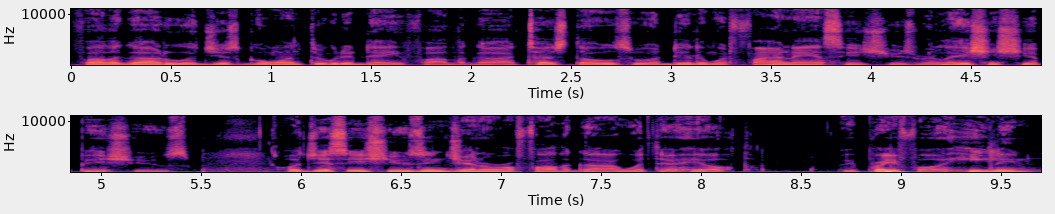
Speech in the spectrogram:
Father God, who are just going through the day, Father God. Touch those who are dealing with finance issues, relationship issues, or just issues in general, Father God, with their health. We pray for a healing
